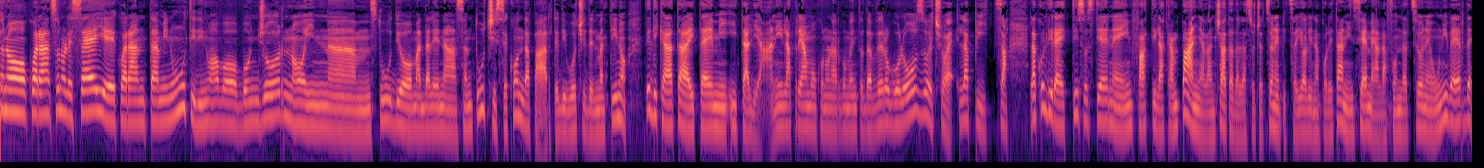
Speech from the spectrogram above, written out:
Sono, 40, sono, le 6 e 40 minuti, di nuovo buongiorno in um, studio Maddalena Santucci, seconda parte di Voci del Mattino dedicata ai temi italiani. L'apriamo con un argomento davvero goloso e cioè la pizza. La Coldiretti sostiene infatti la campagna lanciata dall'Associazione Pizzaioli Napoletani insieme alla Fondazione Univerde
